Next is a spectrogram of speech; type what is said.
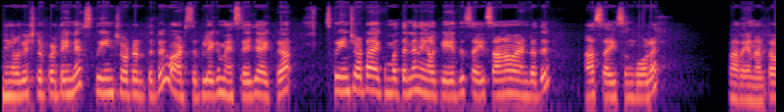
നിങ്ങൾക്ക് ഇഷ്ടപ്പെട്ടതിന്റെ സ്ക്രീൻഷോട്ട് എടുത്തിട്ട് വാട്സപ്പിലേക്ക് മെസ്സേജ് അയക്കുക. സ്ക്രീൻഷോട്ട് അയക്കുമ്പോൾ തന്നെ നിങ്ങൾക്ക് ഏത് സൈസാണോ വേണ്ടത് ആ സൈസും കൂടെ പറയണം കേട്ടോ.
